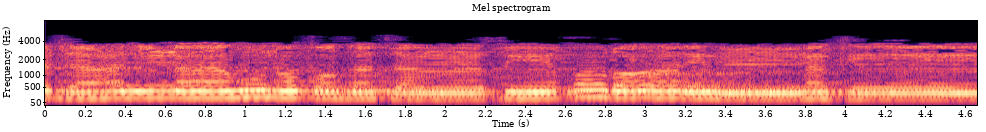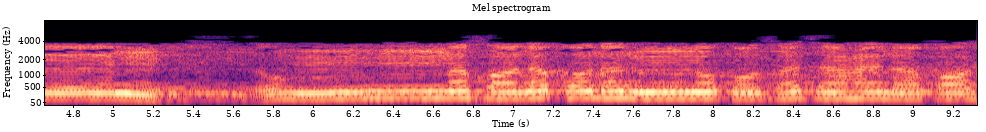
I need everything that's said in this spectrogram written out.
ثم جعلناه نطفة في قرار مكين. ثم خلقنا النطفة علقة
